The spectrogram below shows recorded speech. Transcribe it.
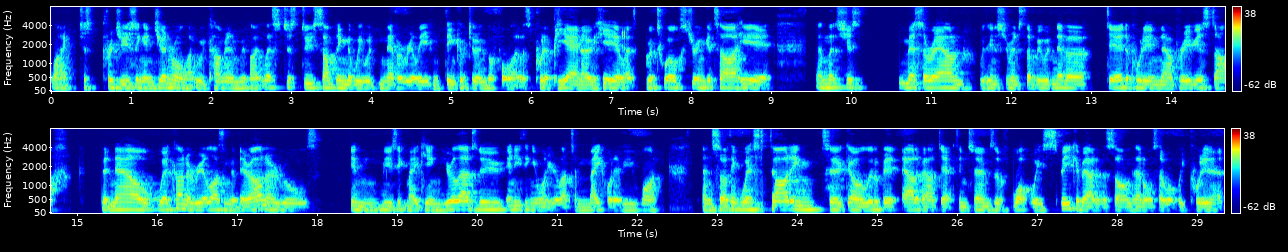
like just producing in general. Like we'd come in and we'd like, let's just do something that we would never really even think of doing before. Like, let's put a piano here, let's put a 12 string guitar here, and let's just mess around with instruments that we would never dare to put in our previous stuff. But now we're kind of realizing that there are no rules in music making. You're allowed to do anything you want, you're allowed to make whatever you want. And so I think we're starting to go a little bit out of our depth in terms of what we speak about in the songs and also what we put in it.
